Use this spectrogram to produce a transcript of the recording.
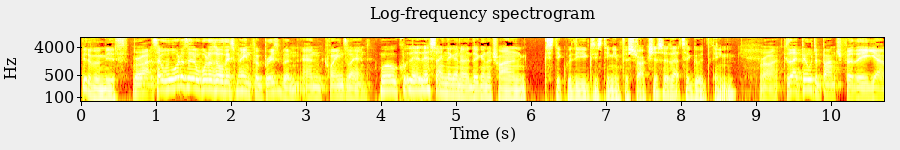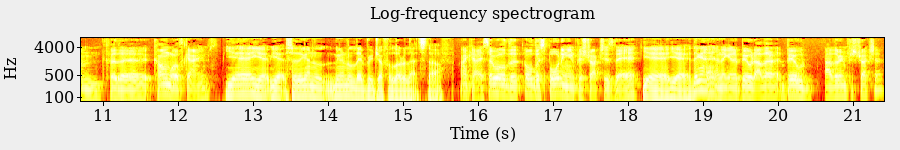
bit of a miss. Right. So what does it? What does all this mean for Brisbane and Queensland? Well, they're, they're saying they're going to they're going to try and stick with the existing infrastructure, so that's a good thing. Right, because they built a bunch for the um, for the Commonwealth Games. Yeah, yeah, yeah. So they're going to they're going to leverage off a lot of that stuff. Okay, so all the all the sporting infrastructure's there. Yeah, yeah. They're going and they're going to build other build other infrastructure.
